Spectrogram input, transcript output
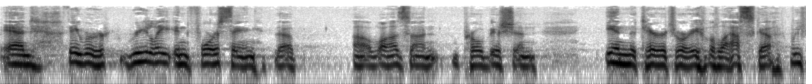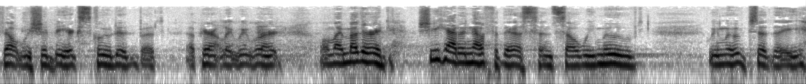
and they were really enforcing the uh, laws on prohibition in the territory of Alaska. We felt we should be excluded, but apparently we weren't. Well, my mother had she had enough of this, and so we moved. We moved to the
